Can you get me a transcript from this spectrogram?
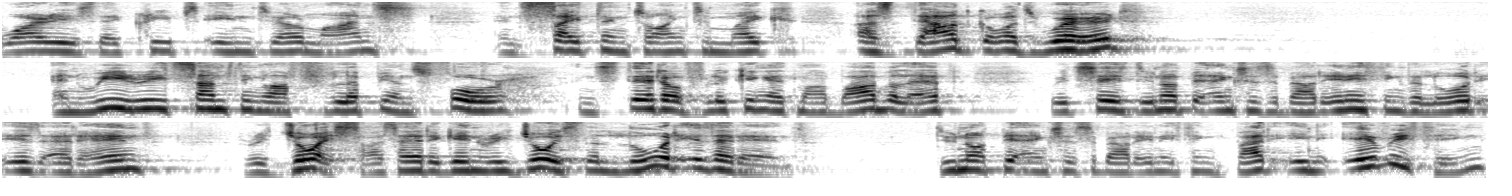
worries that creeps into our minds, and Satan trying to make us doubt God's word, and we read something like Philippians 4, instead of looking at my Bible app, which says, Do not be anxious about anything, the Lord is at hand, rejoice. I say it again, rejoice. The Lord is at hand. Do not be anxious about anything, but in everything,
